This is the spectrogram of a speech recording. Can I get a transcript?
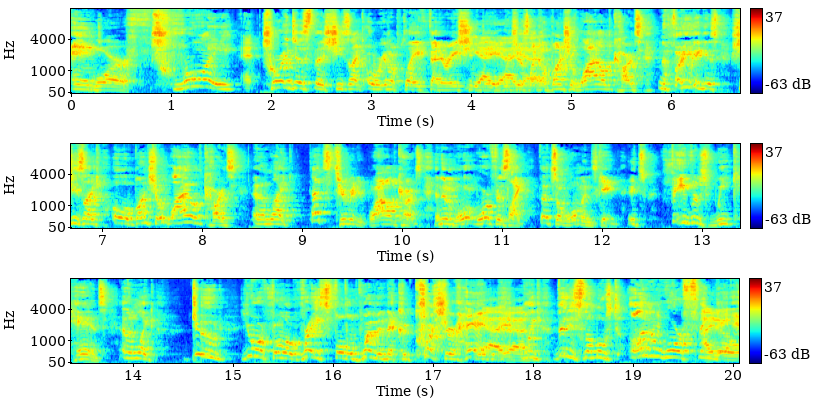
And Worf. Troi, Troi does the. She's like, "Oh, we're gonna play Federation Yeah, game, yeah, which is like a bunch of wild cards." And the funny thing is, she's like, "Oh, a bunch of wild cards," and I'm like, "That's too many wild cards." And then Wor- Worf is like, "That's a woman's game. It favors weak hands." And I'm like. Dude, you're from a race full of women that could crush your head. Yeah, yeah. Like that is the most unworth thing know, to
